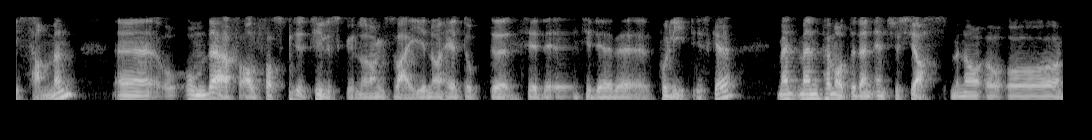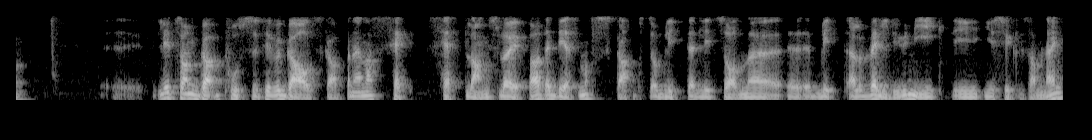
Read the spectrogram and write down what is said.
i sammen. Eh, om det er alt fra sk- tilskuddene langs veien og helt opp til, til, det, til det politiske. Men, men på en måte den entusiasmen og, og, og litt sånn ga, positive galskapen en har sett, sett langs løypa, det er det som har skapt og blitt et litt sånn eh, blitt, eller veldig unikt i, i sykkelsammenheng.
